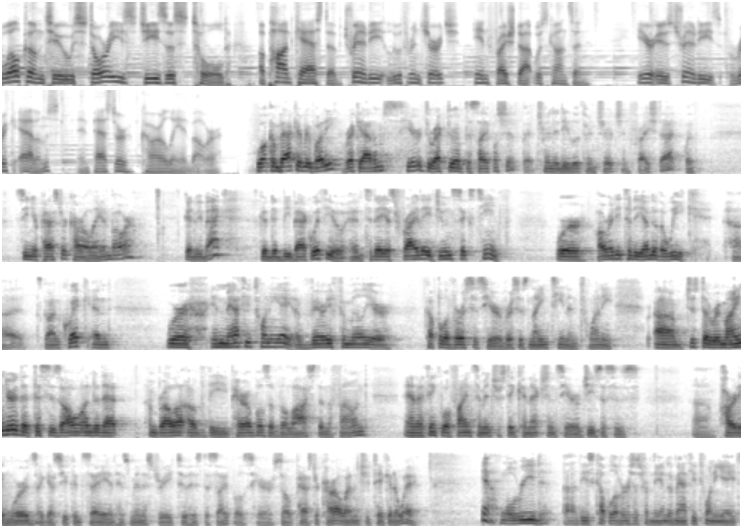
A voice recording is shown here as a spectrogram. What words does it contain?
Welcome to Stories Jesus Told, a podcast of Trinity Lutheran Church in Freistadt, Wisconsin. Here is Trinity's Rick Adams and Pastor Carl Landbauer. Welcome back, everybody. Rick Adams here, Director of Discipleship at Trinity Lutheran Church in Freistadt with Senior Pastor Carl Landbauer. Good to be back. It's good to be back with you. And today is Friday, June 16th. We're already to the end of the week. Uh, it's gone quick, and we're in Matthew 28, a very familiar couple of verses here, verses 19 and 20. Um, just a reminder that this is all under that umbrella of the parables of the lost and the found. And I think we'll find some interesting connections here of Jesus' uh, parting words, I guess you could say, in his ministry to his disciples here. So, Pastor Carl, why don't you take it away? Yeah, we'll read uh, these couple of verses from the end of Matthew 28.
